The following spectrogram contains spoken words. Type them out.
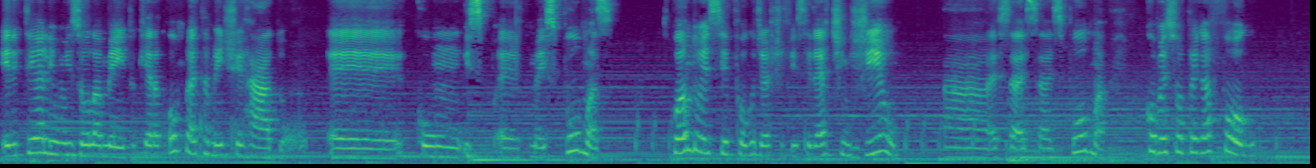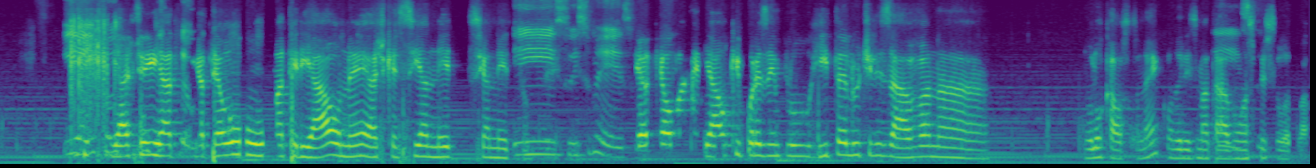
ele tem ali um isolamento que era completamente errado é, com é, é, espumas. Quando esse fogo de artifício ele atingiu a, essa, essa espuma, começou a pegar fogo. E aí foi e, acho, e, a, e, até o material, né? Acho que é cianeto. cianeto isso, isso mesmo. Que é, que é o material que, por exemplo, Hitler utilizava na, no Holocausto, né? Quando eles matavam isso. as pessoas lá.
